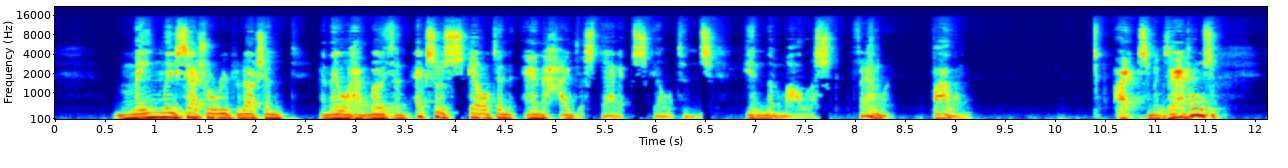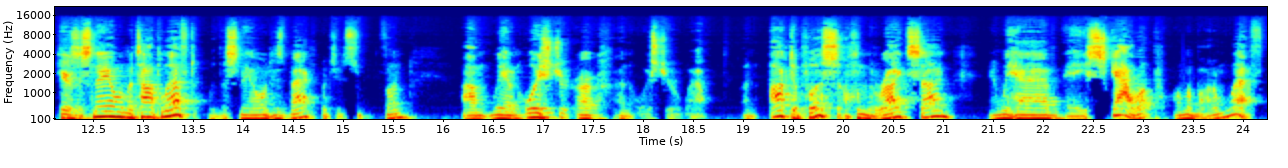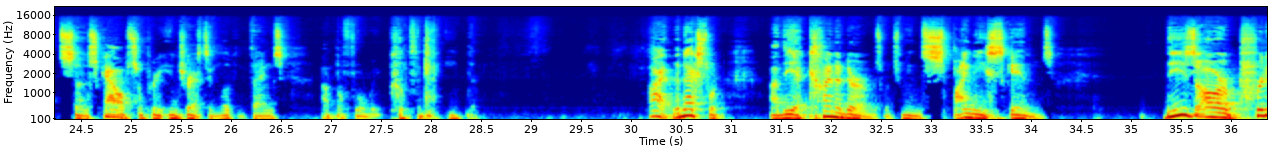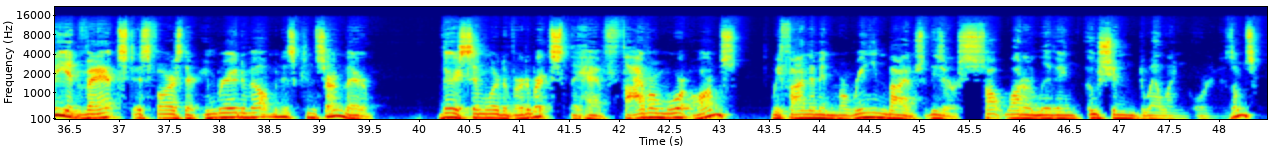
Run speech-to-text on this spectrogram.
mainly sexual reproduction, and they will have both an exoskeleton and hydrostatic skeletons in the mollusk family, phylum. All right, some examples. Here's a snail on the top left with a snail on his back, which is fun. Um, we have an oyster, or an oyster, wow, an octopus on the right side and we have a scallop on the bottom left. So scallops are pretty interesting looking things uh, before we cook them and eat them. All right, the next one, uh, the echinoderms, which means spiny skins. These are pretty advanced as far as their embryo development is concerned. They're very similar to vertebrates. They have five or more arms. We find them in marine biomes. So these are saltwater living, ocean dwelling organisms.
